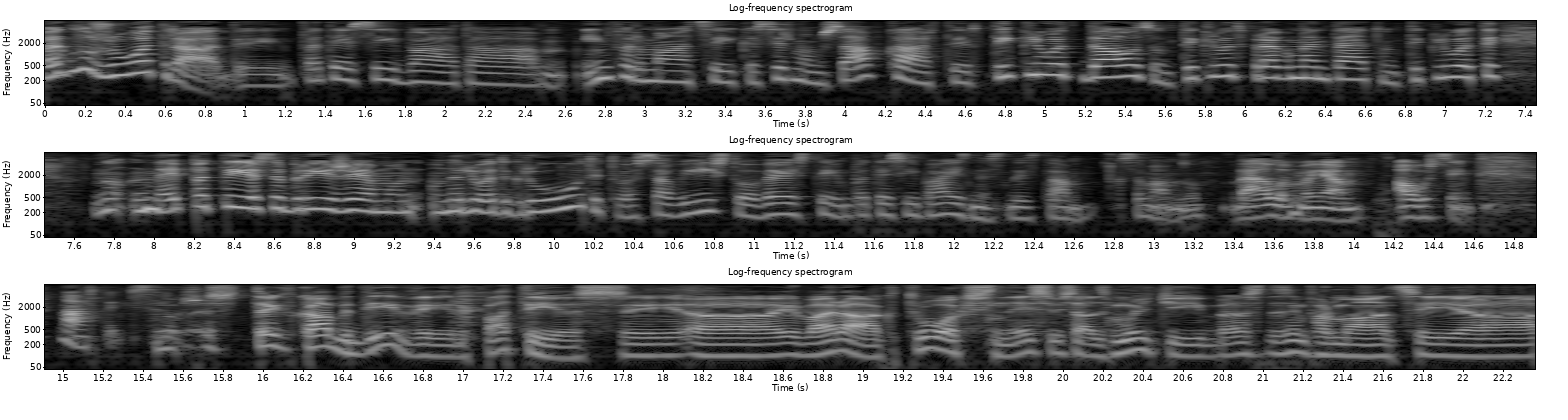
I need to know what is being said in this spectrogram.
vai gluži otrādi. Patiesībā tā informācija, kas ir mums apkārt, ir tik ļoti daudz un tik ļoti fragmentēta un tik ļoti nu, nepatiesa brīžiem, un, un ir ļoti grūti to savu īsto vēstījumu patiesībā aiznest līdz tām savām nu, vēlamajām ausīm. Mārtiņš. Nu, es teiktu, ka abi divi ir patiesi. Uh, ir vairāk troksnis, visādas muļķības, dezinformācija uh,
